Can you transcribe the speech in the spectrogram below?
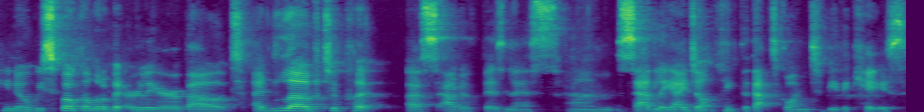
you know, we spoke a little bit earlier about I'd love to put us out of business. Um, sadly, I don't think that that's going to be the case.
